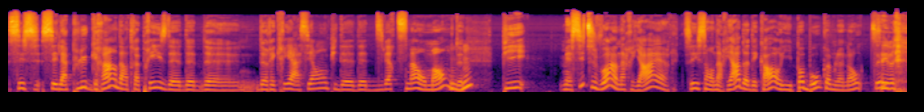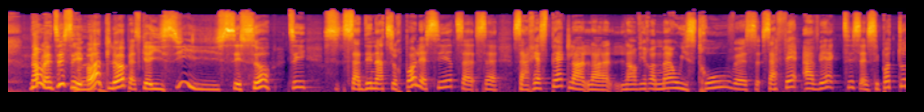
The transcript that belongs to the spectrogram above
c'est- la plus grande entreprise de, de, de, de récréation puis de, de divertissement au monde. Mhm. Puis, mais si tu vas en arrière, tu sais, son arrière de décor, il est pas beau comme le nôtre. C'est vrai. Non, mais tu sais, c'est Ouais. hot, là, parce qu'ici, c'est ça. Tu sais, ça dénature pas le site, ça, ça, ça respecte l'environnement où il se trouve, euh, ça, ça fait avec, tu sais, c'est pas tout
